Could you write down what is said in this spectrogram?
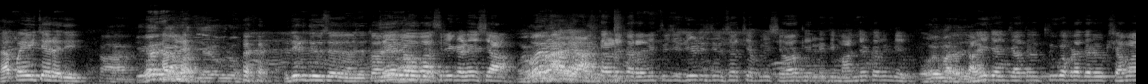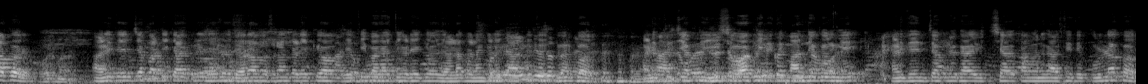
बापा विचार ती ती दीड दिवस तो श्री गणेशा. हाताळकरांनी तुझी दीड दिवसाची आपली सेवा केली ती मान्य करून घे. काही त्यांच्या हातून चूक अपराधाला क्षमा कर. आणि त्यांच्या पाठी काय प्रेम झालं किंवा शेती बागातीकडे किंवा झाडापाड्यांकडे काय ते दूर कर. आणि तुझी आपली ही सेवा केली ती मान्य करून घे. आणि त्यांची आपली काय इच्छा कामना असते ते पूर्ण कर.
